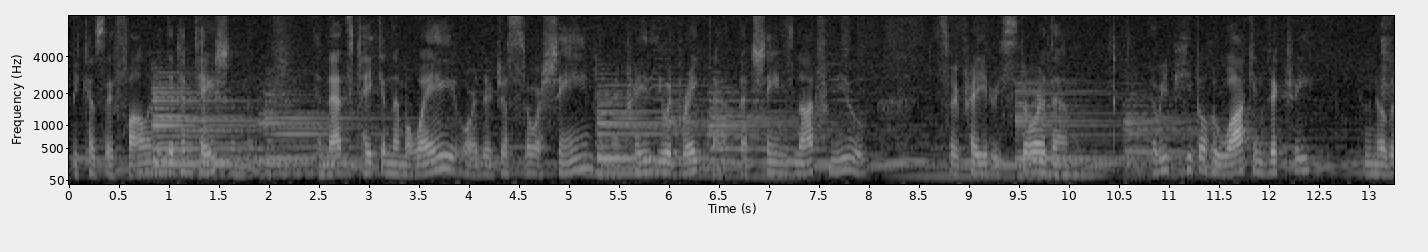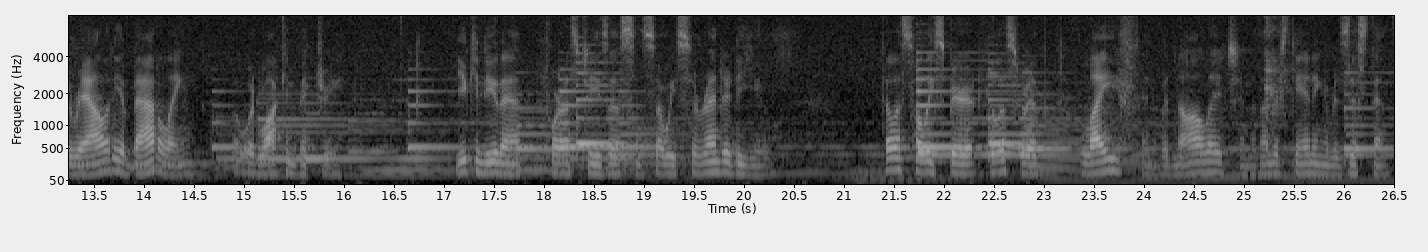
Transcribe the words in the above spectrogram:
because they've fallen into temptation and, and that's taken them away or they're just so ashamed. And I pray that you would break that. That shame's not from you. So I pray you'd restore them. That we people who walk in victory, who know the reality of battling, but would walk in victory. You can do that for us, Jesus, and so we surrender to you. Fill us, Holy Spirit, fill us with life and with knowledge and with understanding and resistance.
